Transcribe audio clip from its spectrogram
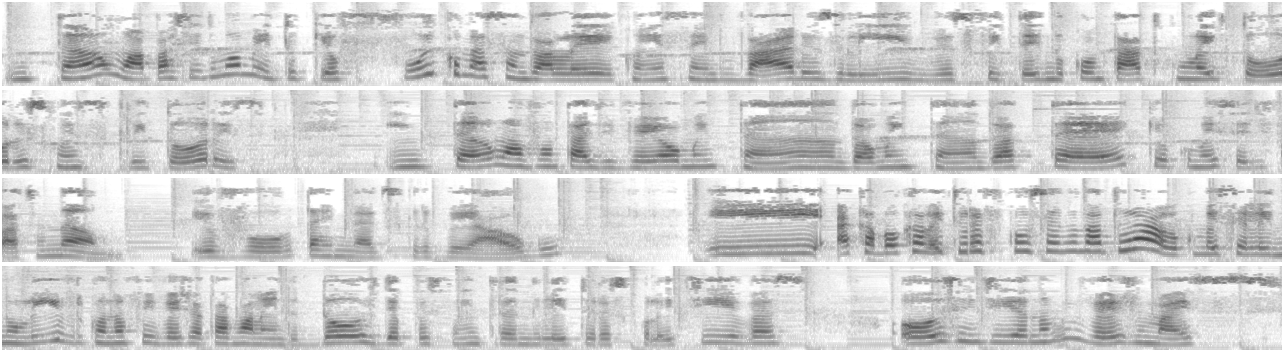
Então, a partir do momento que eu fui começando a ler, conhecendo vários livros, fui tendo contato com leitores, com escritores, então a vontade veio aumentando, aumentando, até que eu comecei de fato, não, eu vou terminar de escrever algo. E acabou que a leitura ficou sendo natural. Eu comecei a ler no livro, quando eu fui ver já estava lendo dois, depois fui entrando em leituras coletivas. Hoje em dia eu não me vejo mais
